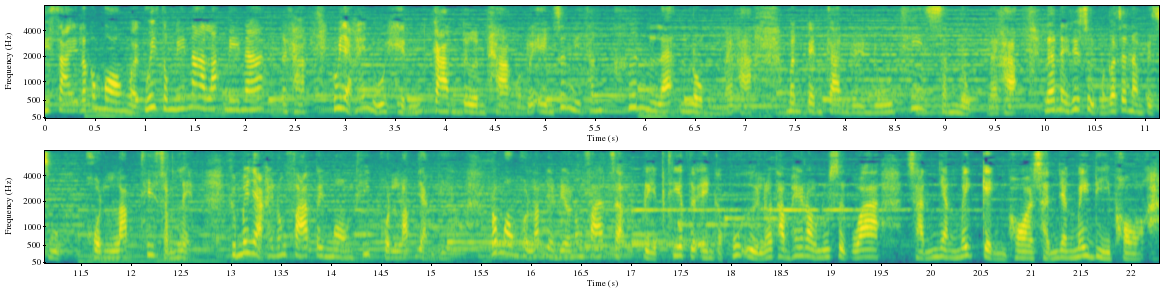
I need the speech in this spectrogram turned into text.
ดีไซน์แล้วก็มองใหม่อุ๊ยตรงนี้น่ารักดีนะนะคะครูอยากให้หนูเห็นการเดินทางของตัวเอง ซึ่งมีทั้งขึ้นและลงนะคะ มันเป็นการเรียนรู้ที่สนุกนะคะ และในที่สุดมันก็จะนำไปสู่ผลลัพธ์ที่สำเร็จ คือไม่อยากให้น้องฟ้าไปมองที่ผลลัพธ์อย่างเดียวเพราะมองผลลัพธ์อย่างเดียวน้องฟ้าจะเปรียบเทียบตัวเองกับผู้อื่น แล้วทำให้เรารู้สึกว่าฉันยังไม่เก่งพอฉันยังไม่ดีพอค่ะ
